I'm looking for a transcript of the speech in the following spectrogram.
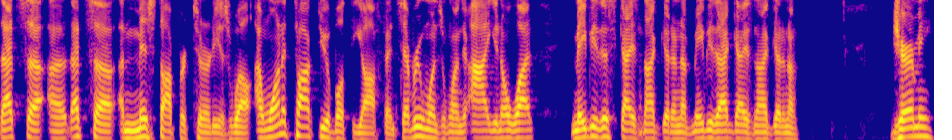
That's a, a that's a, a, missed opportunity as well. I want to talk to you about the offense. Everyone's wondering, ah, you know what? Maybe this guy's not good enough. Maybe that guy's not good enough. Jeremy,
